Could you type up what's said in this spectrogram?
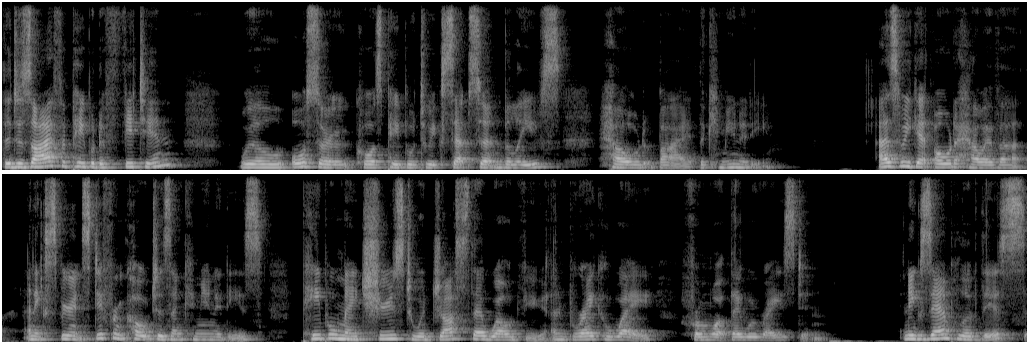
The desire for people to fit in will also cause people to accept certain beliefs held by the community. As we get older, however, and experience different cultures and communities, people may choose to adjust their worldview and break away from what they were raised in. An example of this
